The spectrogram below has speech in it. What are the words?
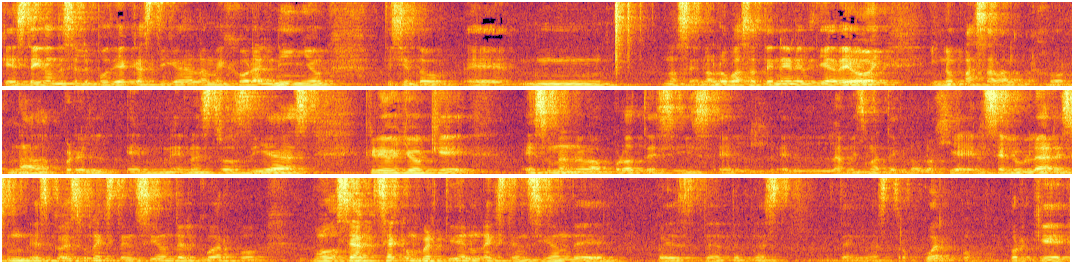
que esté, y donde se le podía castigar a lo mejor al niño, diciendo, eh, mm, no sé, no lo vas a tener el día de hoy, y no pasaba a lo mejor nada, pero el- en, en nuestros días creo yo que es una nueva prótesis, el, el- la misma tecnología. El celular es, un, es, es una extensión del cuerpo, o sea, se ha convertido en una extensión de, pues, de, de nues- de nuestro cuerpo, porque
